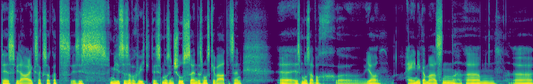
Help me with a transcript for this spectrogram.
das, wie der Alex gesagt hat, es ist, mir ist es einfach wichtig, das muss in Schuss sein, das muss gewartet sein. Äh, es muss einfach äh, ja, einigermaßen ähm, äh,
